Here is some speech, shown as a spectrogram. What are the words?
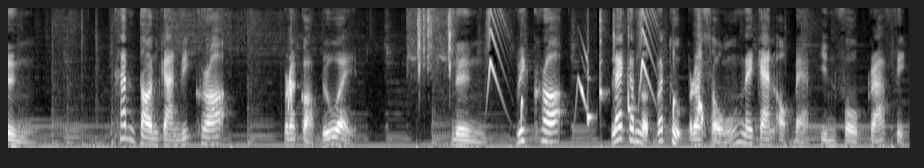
1. ขั้นตอนการวิเคราะห์ ประกอบด้วย 1. วิเคราะห์ และกำหนดวัตถุประสงค์ในการออกแบบอินโฟกราฟิก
